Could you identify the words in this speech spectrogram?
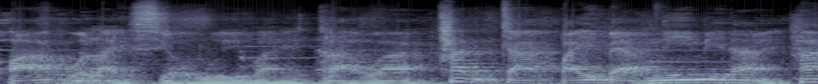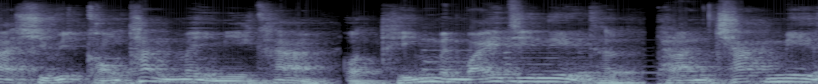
คว้าหัวไหล่เสี่ยวลุยไว้ กล่าวว่า ท่านจากไปแบบนี้ไม่ได้ ถ้าชีวิตของท่านไม่มีค่า ก็ทิ้งมันไว้ที่นี่เถอะพลันชักมีด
